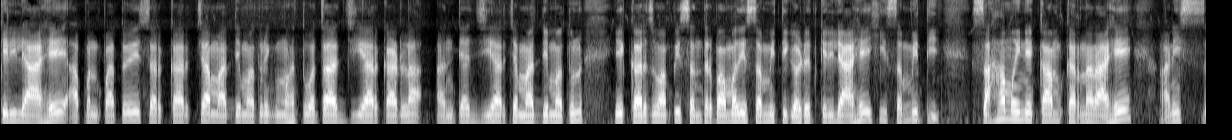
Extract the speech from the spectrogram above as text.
केलेली आहे. आपण पाहतोय सरकारच्या माध्यमातून एक महत्त्वाचा जी आर काढला आणि त्या जी आरच्या माध्यमातून एक कर्जमाफी संदर्भामध्ये समिती गठीत केलेली आहे. ही समिती सहा महिने काम करणार आहे आणि स-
